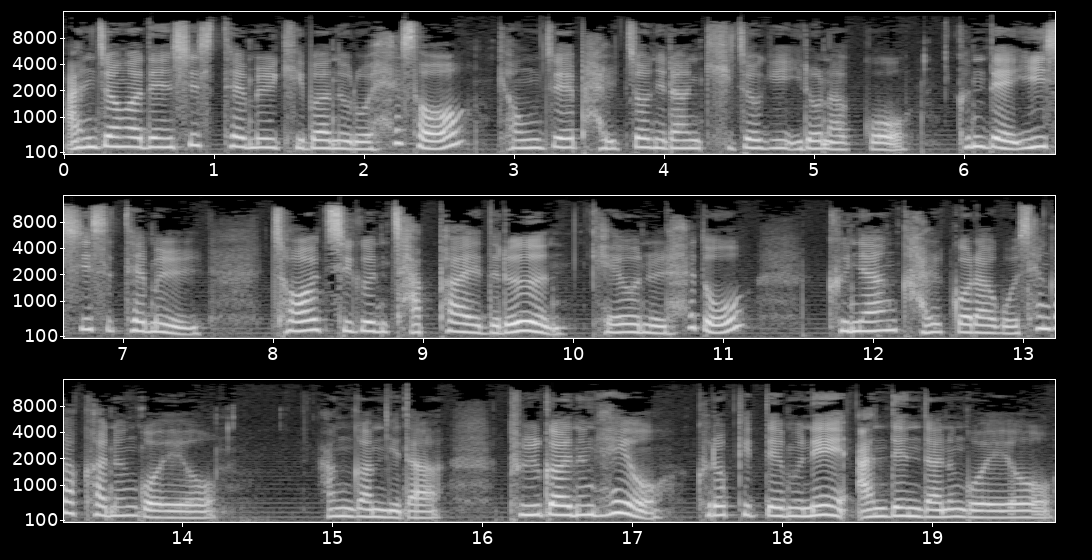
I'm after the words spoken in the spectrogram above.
안정화된 시스템을 기반으로 해서 경제 발전이란 기적이 일어났고, 근데 이 시스템을 저 지금 좌파 애들은 개헌을 해도 그냥 갈 거라고 생각하는 거예요. 안 갑니다. 불가능해요. 그렇기 때문에 안 된다는 거예요.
